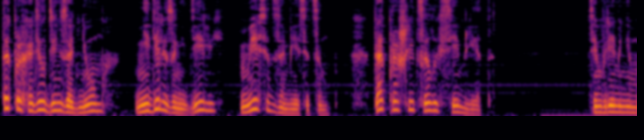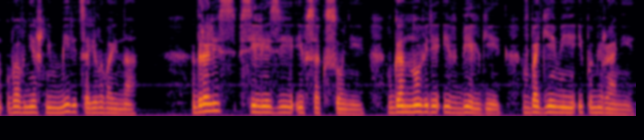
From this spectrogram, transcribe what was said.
Так проходил день за днем, неделя за неделей, месяц за месяцем. Так прошли целых семь лет. Тем временем во внешнем мире царила война. Дрались в Силезии и в Саксонии, в Ганновере и в Бельгии, в Богемии и Померании.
